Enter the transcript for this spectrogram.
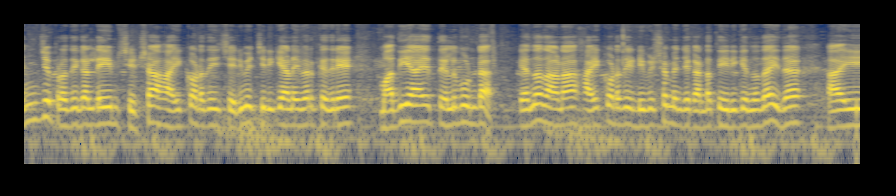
അഞ്ച് പ്രതികളുടെയും ശിക്ഷ ഹൈക്കോടതി ശരിവച്ചിരിക്കുകയാണ്. ഇവർക്കെതിരെ മതിയായ തെളിവുണ്ട്. എന്നതാണ് ഹൈക്കോടതി ഡിവിഷൻ ബെഞ്ച് കണ്ടെത്തിയിരിക്കുന്നത്. ഇത് ഈ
